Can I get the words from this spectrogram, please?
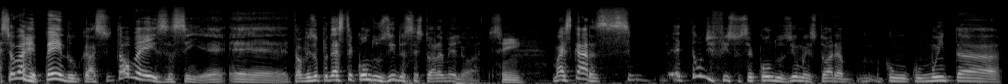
Se eu me arrependo, Cássio, talvez, assim, é, é, talvez eu pudesse ter conduzido essa história melhor. Sim. Mas, cara, se- é tão difícil você conduzir uma história com, com muita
